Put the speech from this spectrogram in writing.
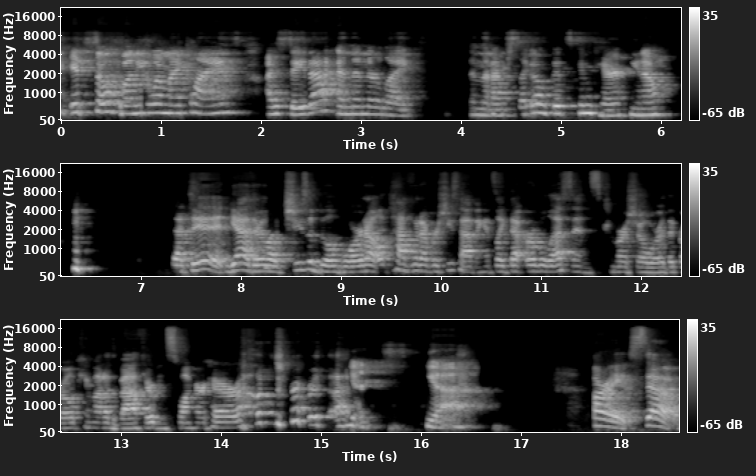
it's so funny when my clients I say that and then they're like, and then I'm just like, oh, good skincare, you know. That's it. Yeah, they're like, she's a billboard. I'll have whatever she's having. It's like that Herbal Essence commercial where the girl came out of the bathroom and swung her hair around. yes. Yeah. All right. So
